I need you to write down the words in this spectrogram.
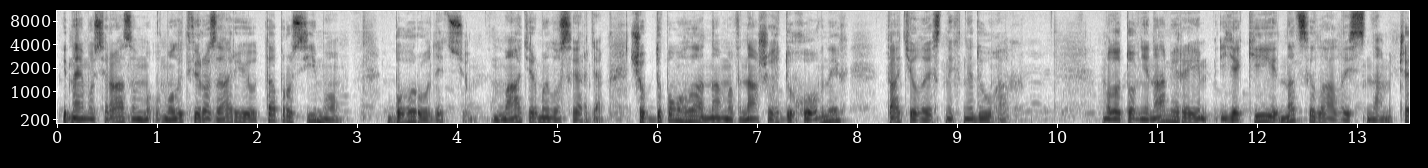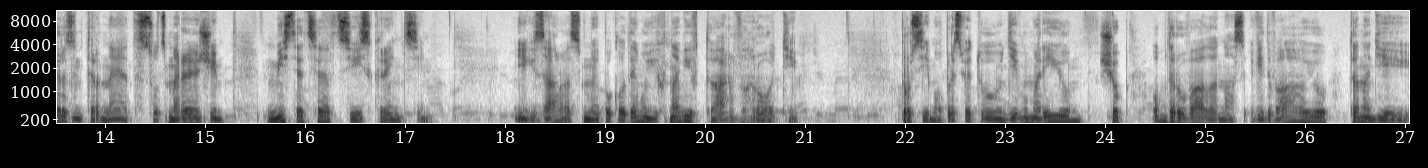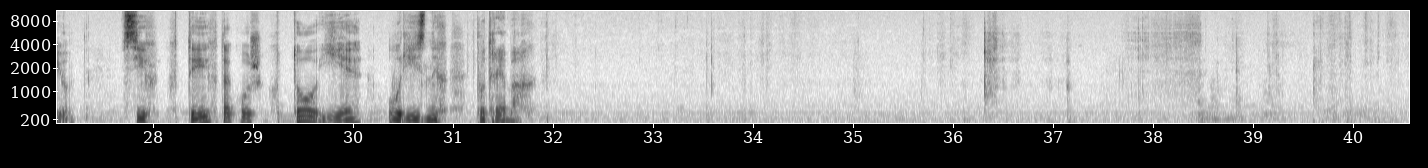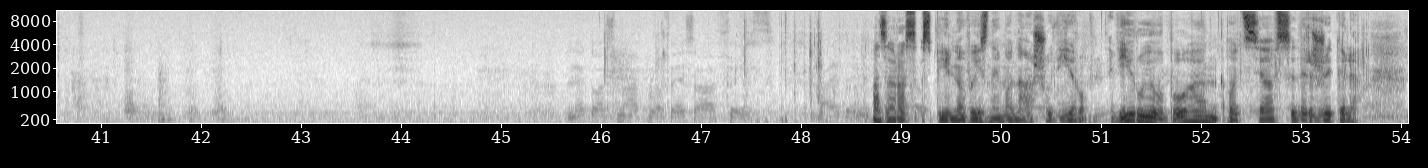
Єднаємось разом в молитві Розарію та просімо Богородицю, матір милосердя, щоб допомогла нам в наших духовних та тілесних недугах. Молотовні наміри, які надсилались нам через інтернет, соцмережі, містяться в цій скринці. І зараз ми покладемо їх на вівтар в гроті. Просімо Пресвяту Діву Марію, щоб обдарувала нас відвагою та надією, всіх тих також, хто є у різних потребах. А зараз спільно визнаємо нашу віру. Вірую в Бога, Отця Вседержителя,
